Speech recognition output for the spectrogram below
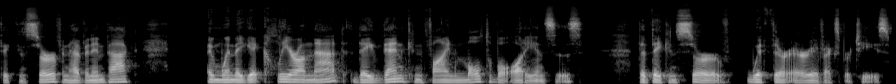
they can serve and have an impact. And when they get clear on that, they then can find multiple audiences that they can serve with their area of expertise.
